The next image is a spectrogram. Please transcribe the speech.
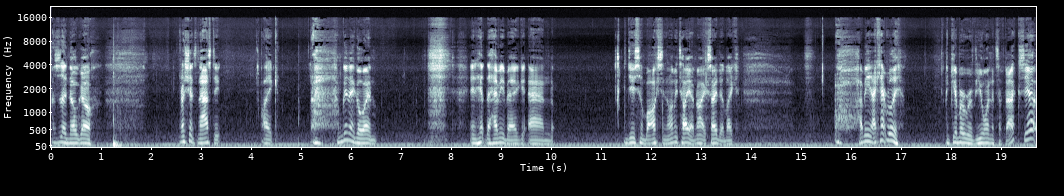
this is a no-go. That shit's nasty. Like, I'm gonna go in and hit the heavy bag and do some boxing. let me tell you, I'm not excited. Like, I mean, I can't really give a review on its effects yet.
